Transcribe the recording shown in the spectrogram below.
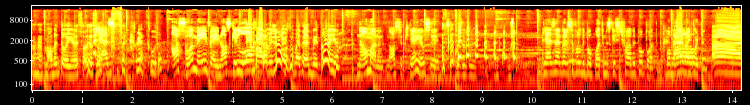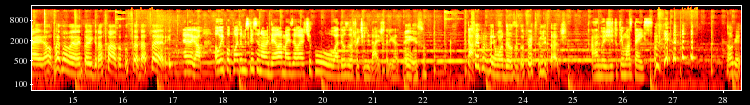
Uhum. Mal medonho essa, essa, Aliás- essa criatura. Nossa, eu amei, velho. Nossa, fiquei É louca. maravilhoso, mas é medonho. Não, mano. Nossa, eu queria eu ser essa coisa do. Aliás, agora você falou do hipopótamo, esqueci de falar do hipopótamo. Bom, mas Ai, não é não. importante. Ai, mas ela é tão engraçada do, da série. É legal. O hipopótamo, esqueci o nome dela, mas ela era tipo a deusa da fertilidade, tá ligado? É isso. Tá. Sempre tem uma deusa da fertilidade. Ah, no Egito tem umas 10. Ok.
